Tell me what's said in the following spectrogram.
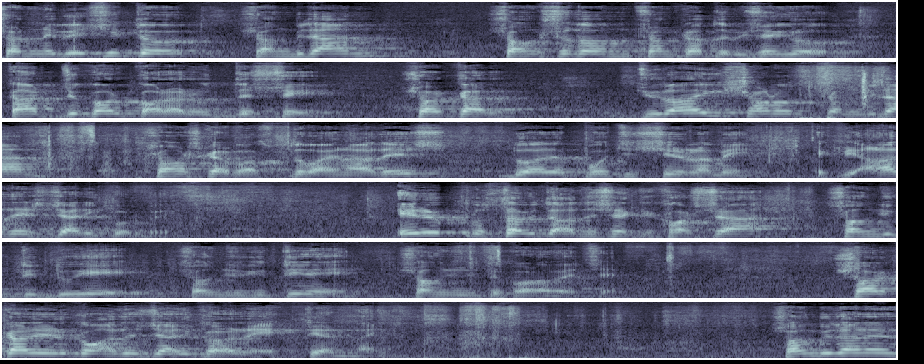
সন্নিবেশিত সংবিধান সংশোধন সংক্রান্ত বিষয়গুলো কার্যকর করার উদ্দেশ্যে সরকার জুলাই সনদ সংবিধান সংস্কার বাস্তবায়ন আদেশ দু হাজার পঁচিশ শিরোনামে একটি আদেশ জারি করবে। এরূপ প্রস্তাবিত আদেশের একটি খসড়া সংযুক্তি দুয়ে সংযুক্তি তিনে সংযোজিত করা হয়েছে। সরকার এরকম আদেশ জারি করার এখতিয়ার নাই। সংবিধানের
